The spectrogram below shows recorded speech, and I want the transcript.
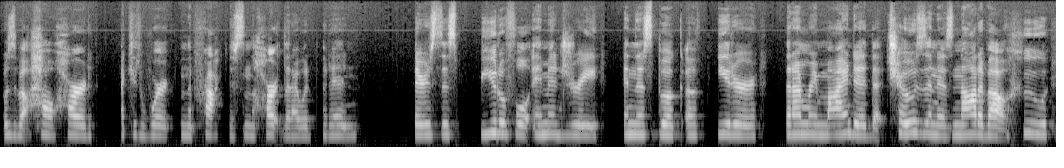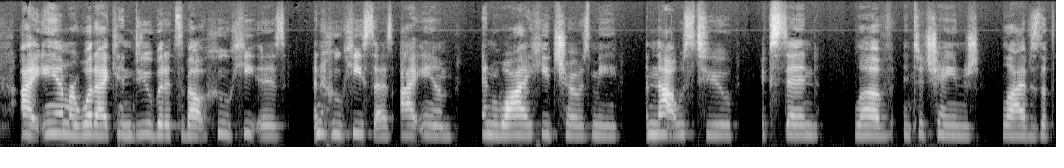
was about how hard I could work and the practice and the heart that I would put in. There's this beautiful imagery in this book of Peter that I'm reminded that chosen is not about who I am or what I can do, but it's about who He is and who He says I am and why He chose me. And that was to extend love and to change lives of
